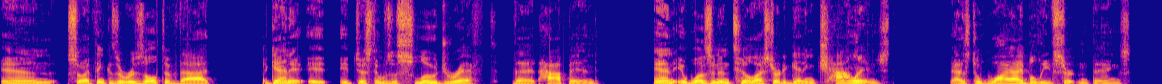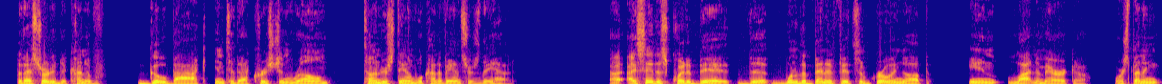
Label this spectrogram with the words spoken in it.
And so I think as a result of that, again, it, it, it, just, it was a slow drift that happened. And it wasn't until I started getting challenged as to why I believe certain things that I started to kind of go back into that Christian realm to understand what kind of answers they had. I, I say this quite a bit. The, one of the benefits of growing up in Latin America or spending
